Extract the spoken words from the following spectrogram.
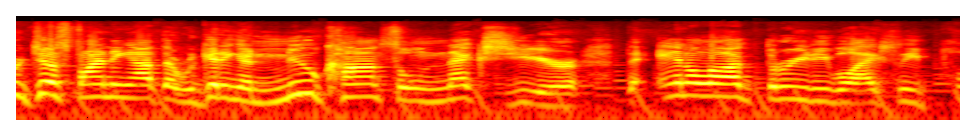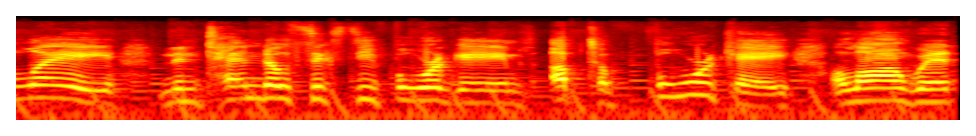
We're just finding out that we're getting a new console next year. The Analogue 3D will actually play Nintendo 64 games up to 4K along with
